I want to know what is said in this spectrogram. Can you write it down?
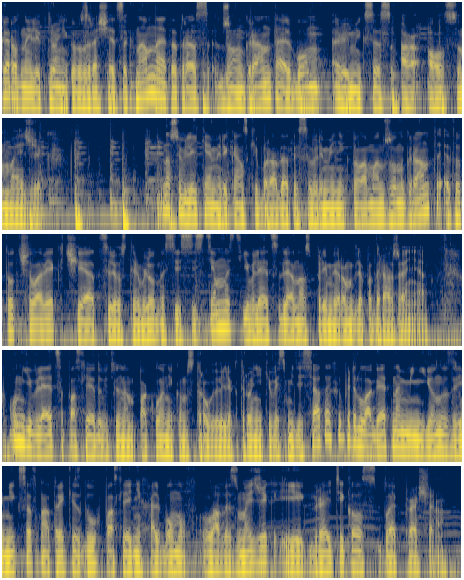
Благородная электроника возвращается к нам, на этот раз Джон Грант, альбом Remixes Are Also Magic. Наш великий американский бородатый современник Меломан Джон Грант — это тот человек, чья целеустремленность и системность является для нас примером для подражания. Он является последовательным поклонником строгой электроники 80-х и предлагает нам миньон из ремиксов на треки с двух последних альбомов Love is Magic и Greaticals Black Pressure.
